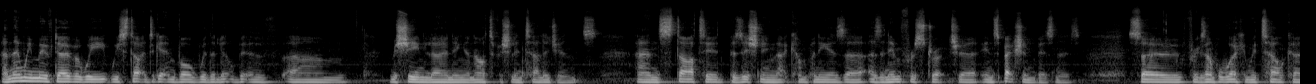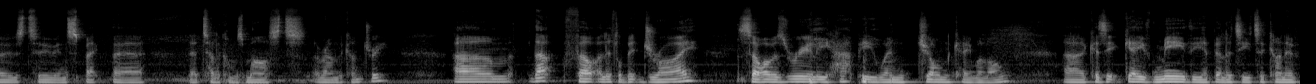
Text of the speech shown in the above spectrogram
and then we moved over. We we started to get involved with a little bit of um, machine learning and artificial intelligence, and started positioning that company as a as an infrastructure inspection business. So, for example, working with telcos to inspect their their telecoms masts around the country. Um, that felt a little bit dry so I was really happy when John came along because uh, it gave me the ability to kind of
